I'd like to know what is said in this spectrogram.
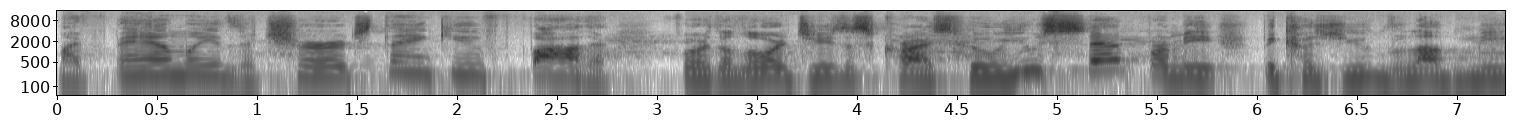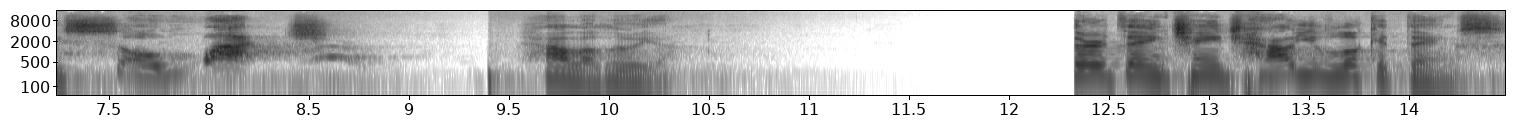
my family, the church. Thank you, Father, for the Lord Jesus Christ, who you sent for me because you love me so much. Hallelujah. Third thing, change how you look at things.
